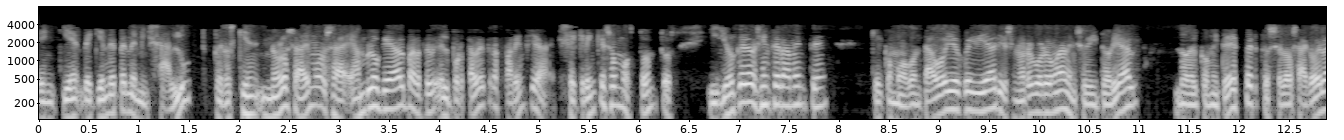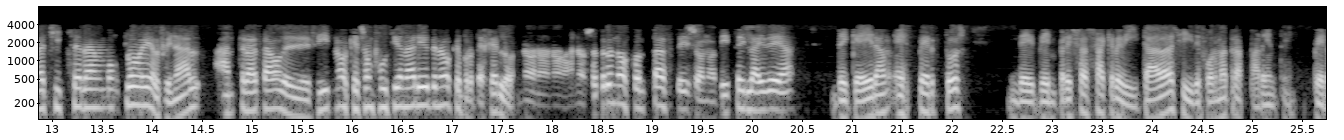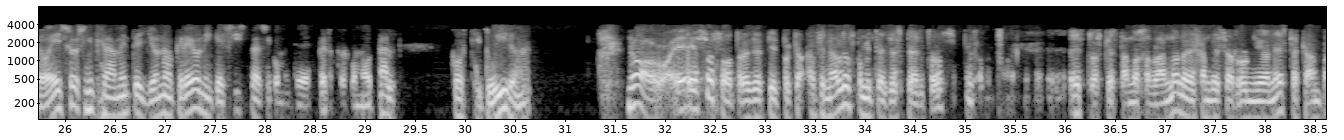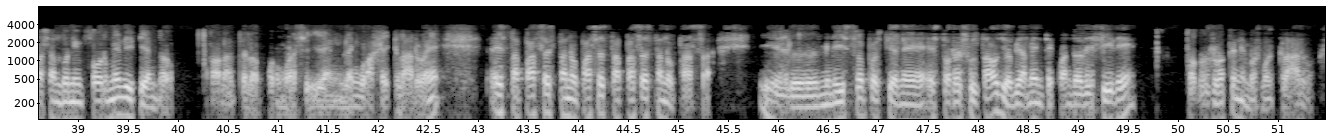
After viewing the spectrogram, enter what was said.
en quién, de quién depende mi salud, pero es que no lo sabemos, o sea, han bloqueado el, portal de transparencia, se creen que somos tontos, y yo creo sinceramente que como contaba hoy el Diario, si no recuerdo mal, en su editorial, lo del comité de expertos se lo sacó de la chichera en Moncloa y al final han tratado de decir, no, que son funcionarios y tenemos que protegerlos. No, no, no, a nosotros nos contasteis o nos disteis la idea de que eran expertos de, empresas acreditadas y de forma transparente. Pero eso, sinceramente, yo no creo ni que exista ese comité de expertos como tal constituido. No, eso es otro, es decir, porque al final los comités de expertos, estos que estamos hablando, no dejan de ser reuniones que acaban pasando un informe diciendo, ahora te lo pongo así en lenguaje claro, ¿eh? Esta pasa, esta no pasa, esta pasa, esta no pasa. Y el ministro pues tiene estos resultados y obviamente cuando decide todos lo tenemos muy claro.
